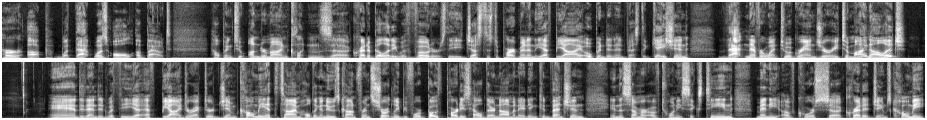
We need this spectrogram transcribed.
her up, what that was all about. Helping to undermine Clinton's uh, credibility with voters. The Justice Department and the FBI opened an investigation. That never went to a grand jury, to my knowledge. And it ended with the uh, FBI director Jim Comey at the time holding a news conference shortly before both parties held their nominating convention in the summer of 2016. Many, of course, uh, credit James Comey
